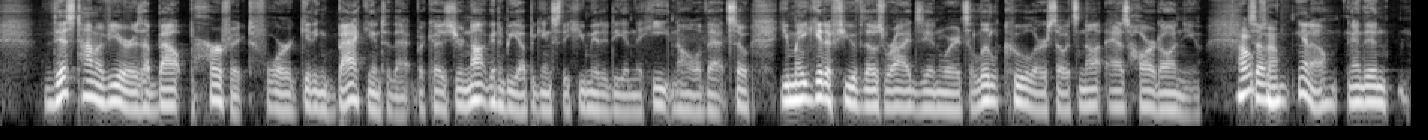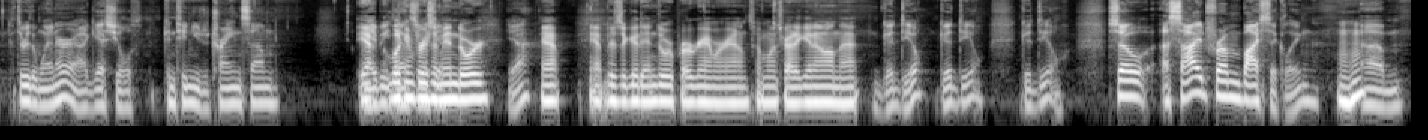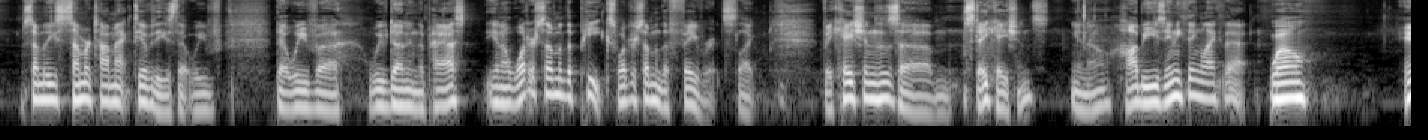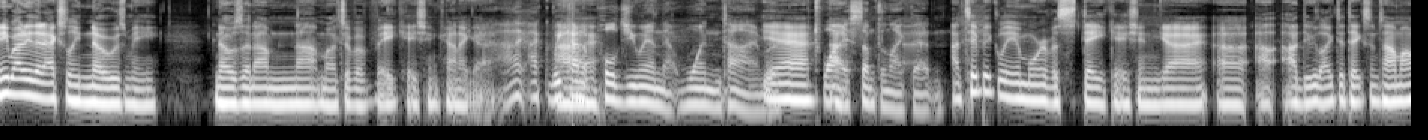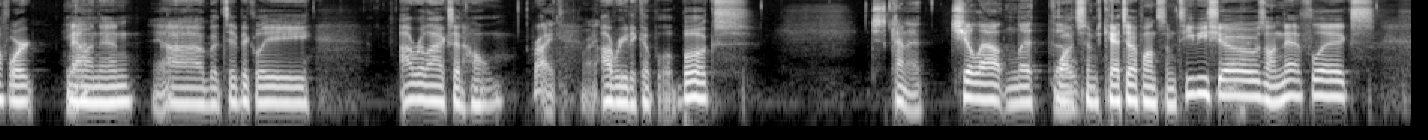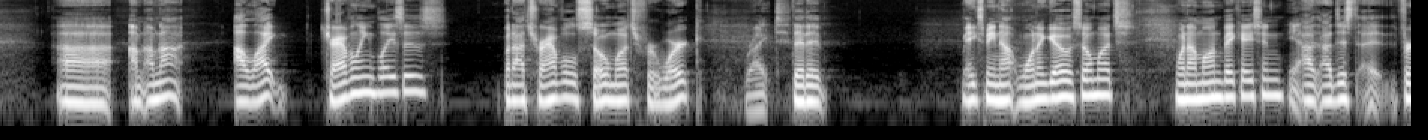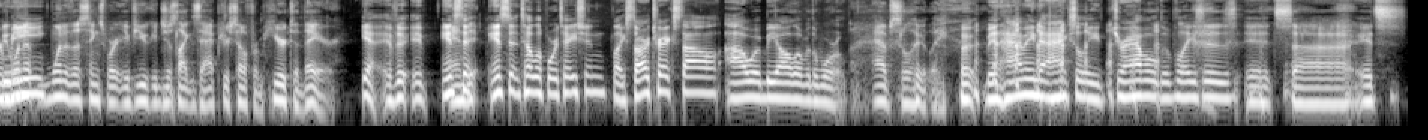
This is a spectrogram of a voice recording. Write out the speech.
This time of year is about perfect for getting back into that because you're not going to be up against the humidity and the heat and all of that. So you may get a few of those rides in where it's a little cooler, so it's not as hard on you. Hope so. you know, and then through the winter, I guess you'll continue to train some. Yeah, looking for some indoor. Yeah, Yeah, yeah. There's a good indoor program around, so I'm gonna try to get in on that. Good deal. Good deal. Good deal. So, aside from bicycling, um, some of these summertime activities that we've that we've uh, we've done in the past, you know, what are some of the peaks? What are some of the favorites? Like vacations, um, staycations, you know, hobbies, anything like that. Well, anybody that actually knows me knows that I'm not much of a vacation kind of guy. I, I we kind of pulled you in that one time, or Yeah, twice, something like that. I typically am more of a staycation guy. Uh, I, I do like to take some time off work now and then, Yeah. uh, but typically I relax at home. Right, right. I read a couple of books, Just kind of chill out and let the watch some, catch up on some TV shows on Netflix. Uh, I'm, I'm not. I like traveling places, but I travel so much for work right. that it makes me not want to go so much when I'm on vacation. Yeah. I, I just uh, for Be me, one of, one of those things where if you could just like zap yourself from here to there. yeah. If if instant it- instant teleportation like Star Trek style, I would be all over the world. Absolutely. But been having to actually travel to places, it's uh, it's.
